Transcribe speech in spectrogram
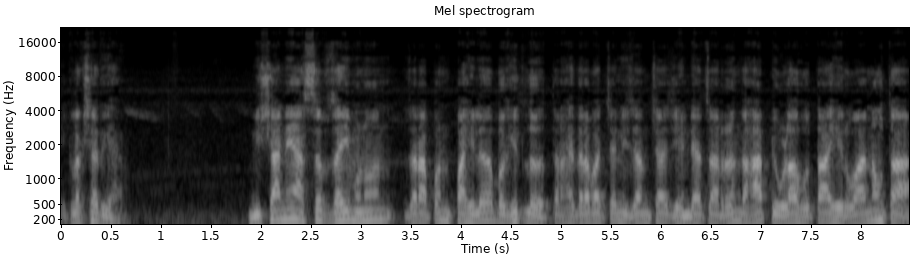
एक लक्षात घ्या. निशाने असफजाही म्हणून जर आपण पाहिलं बघितलं तर हैदराबादच्या निजामच्या झेंड्याचा रंग हा पिवळा होता हिरवा नव्हता.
